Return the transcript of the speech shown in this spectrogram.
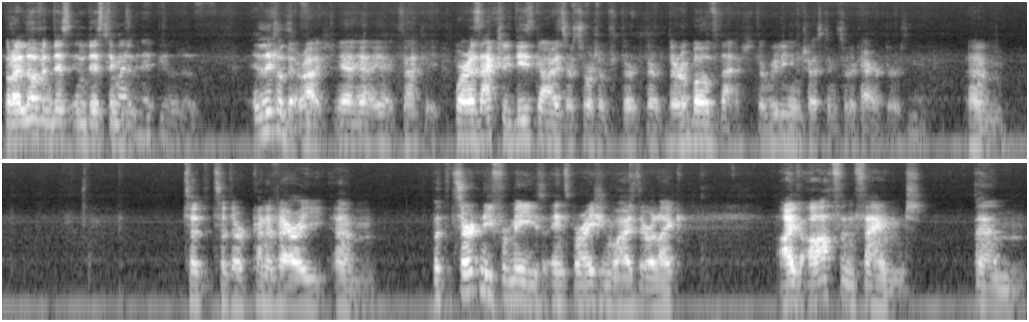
but I love in this in this It's thing. quite manipulative. a little bit, right? Yeah, yeah, yeah, exactly. Whereas actually, these guys are sort of they're they're, they're above that. They're really interesting sort of characters. Um, so, so they're kind of very, um, but certainly for me, inspiration wise, they were like, I've often found, um,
